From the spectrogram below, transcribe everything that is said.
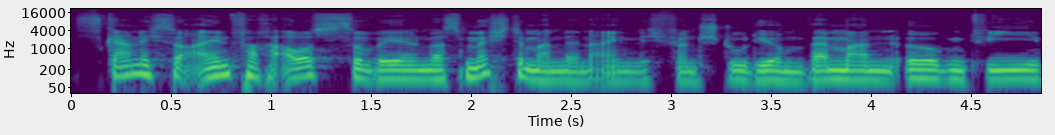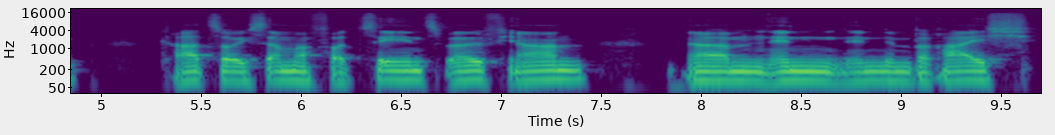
ist gar nicht so einfach auszuwählen, was möchte man denn eigentlich für ein Studium, wenn man irgendwie, gerade so, ich sag mal, vor zehn, zwölf Jahren ähm, in, in dem Bereich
